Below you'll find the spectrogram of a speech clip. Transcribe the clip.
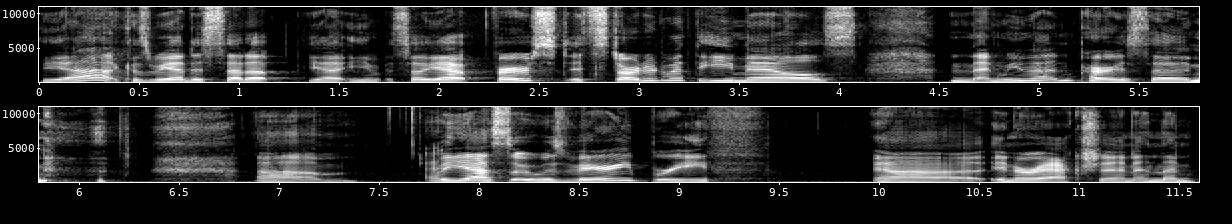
Yeah, because we had to set up. Yeah, e- so yeah, first it started with emails, and then we met in person. um, but yeah, so it was very brief uh, interaction, and then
